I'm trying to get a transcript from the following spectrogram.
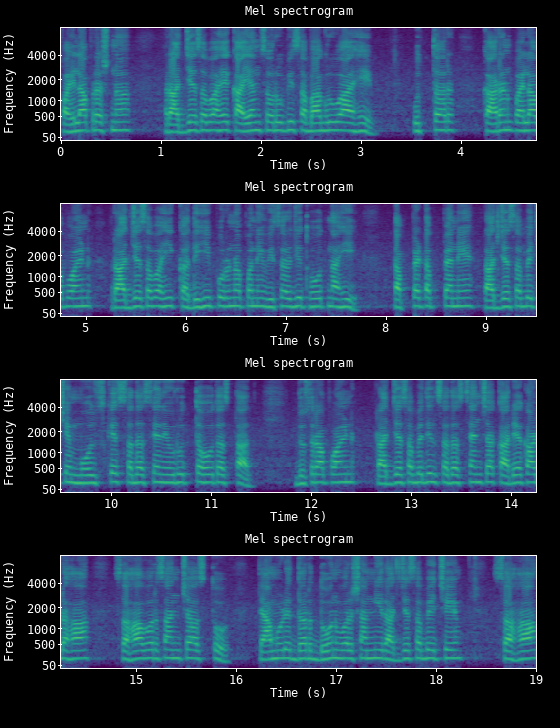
पहिला प्रश्न राज्यसभा हे कायमस्वरूपी सभागृह आहे. उत्तर कारण पहिला पॉईंट राज्यसभा ही कधीही पूर्णपणे विसर्जित होत नाही. टप्प्याटप्प्याने राज्यसभेचे मोजके सदस्य निवृत्त होत असतात. दुसरा पॉईंट राज्यसभेतील सदस्यांचा कार्यकाळ हा सहा वर्षांचा असतो. त्यामुळे दर दोन वर्षांनी राज्यसभेचे सहा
